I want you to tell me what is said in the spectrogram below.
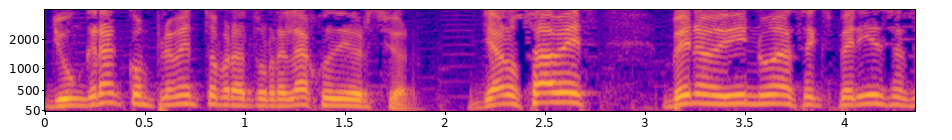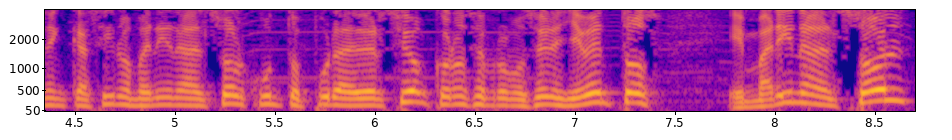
y un gran complemento para tu relajo y diversión. Ya lo sabes, ven a vivir nuevas experiencias en Casinos Marina del Sol, juntos pura diversión. Conoce promociones y eventos en marinadelsol.cl.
